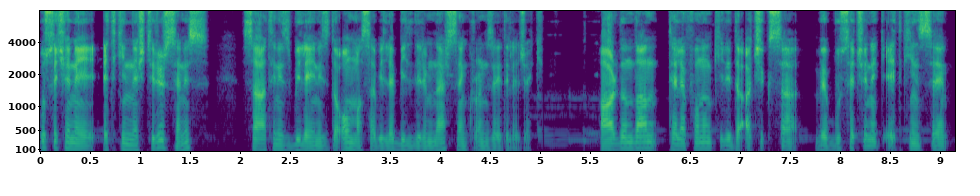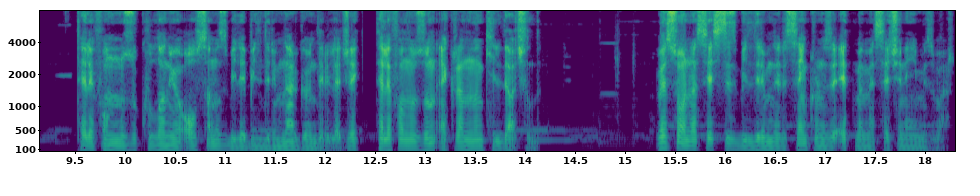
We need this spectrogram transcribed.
Bu seçeneği etkinleştirirseniz saatiniz bileğinizde olmasa bile bildirimler senkronize edilecek. Ardından telefonun kilidi açıksa ve bu seçenek etkinse telefonunuzu kullanıyor olsanız bile bildirimler gönderilecek. Telefonunuzun ekranının kilidi açıldı. Ve sonra sessiz bildirimleri senkronize etmeme seçeneğimiz var.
